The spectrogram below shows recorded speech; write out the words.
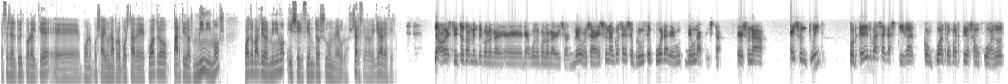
Este es el tuit por el que, bueno, pues hay una propuesta de cuatro partidos mínimos, cuatro partidos mínimo y 601 euros. Sergio, lo que quiera decir. No, estoy totalmente con lo que, eh, de acuerdo con lo que ha dicho Andreu. O sea, es una cosa que se produce fuera de, de una pista. Es una es un tuit. ¿Por qué vas a castigar con cuatro partidos a un jugador?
